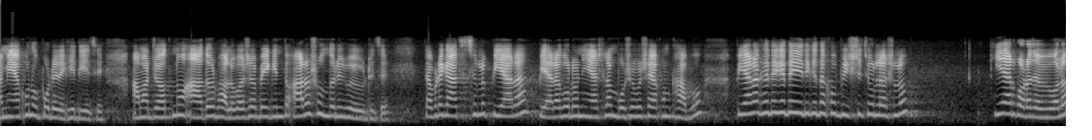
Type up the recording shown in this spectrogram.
আমি এখন ওপরে রেখে দিয়েছি। আমার যত্ন, আদর, ভালোবাসা পেয়ে কিন্তু আরও সুন্দরী হয়ে উঠেছে। তারপরে গাছে ছিল পেয়ারা, পেয়ারাগুলো নিয়ে আসলাম, বসে বসে এখন খাব। পেয়ারা খেতে খেতে এইদিকে দেখো বৃষ্টি চলে আসলো। কী আর করা যাবে বলো?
